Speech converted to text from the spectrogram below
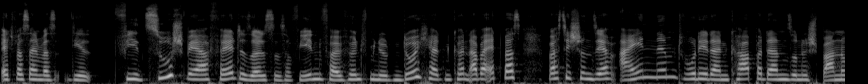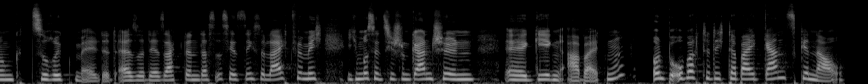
etwas sein, was dir viel zu schwer fällt, du solltest es auf jeden Fall fünf Minuten durchhalten können, aber etwas, was dich schon sehr einnimmt, wo dir dein Körper dann so eine Spannung zurückmeldet. Also der sagt dann, das ist jetzt nicht so leicht für mich, ich muss jetzt hier schon ganz schön äh, gegenarbeiten und beobachte dich dabei ganz genau.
